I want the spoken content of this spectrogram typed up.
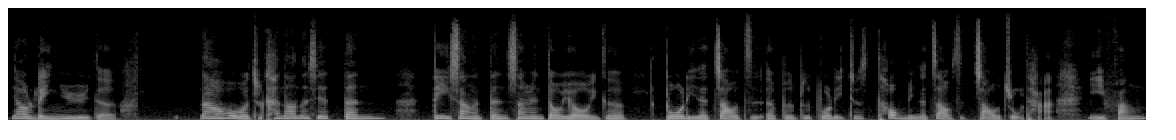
要淋雨的，然后我就看到那些灯，地上的灯上面都有一个玻璃的罩子，呃，不是不是玻璃，就是透明的罩子罩住它，以防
